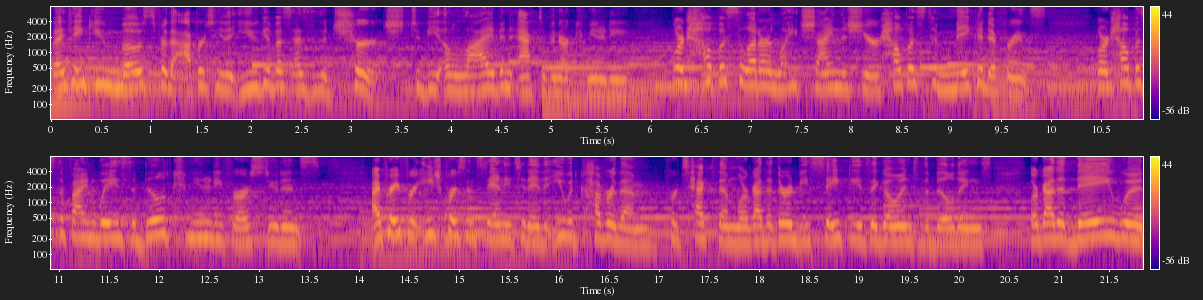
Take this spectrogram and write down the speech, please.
But I thank you most for the opportunity that you give us as the church to be alive and active in our community. Lord, help us to let our light shine this year. Help us to make a difference. Lord, help us to find ways to build community for our students. I pray for each person standing today that you would cover them, protect them, Lord God, that there would be safety as they go into the buildings. Lord God, that they would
